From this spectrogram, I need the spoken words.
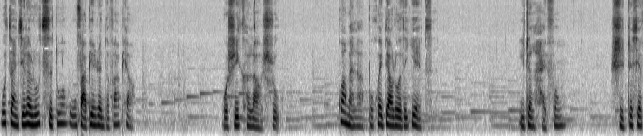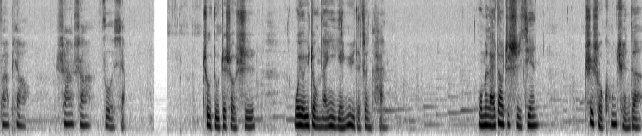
我攒集了如此多无法辨认的发票。我是一棵老树，挂满了不会掉落的叶子。一阵海风，使这些发票沙沙作响。初读这首诗，我有一种难以言喻的震撼。我们来到这世间，赤手空拳的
